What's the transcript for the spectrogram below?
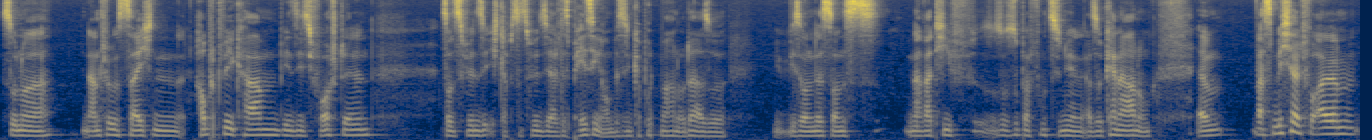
so eine, in Anführungszeichen, Hauptweg haben, wie sie sich vorstellen. Sonst würden sie, ich glaube, sonst würden sie halt das Pacing auch ein bisschen kaputt machen, oder? Also wie, wie soll das sonst narrativ so super funktionieren? Also keine Ahnung. Ähm, was mich halt vor allem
